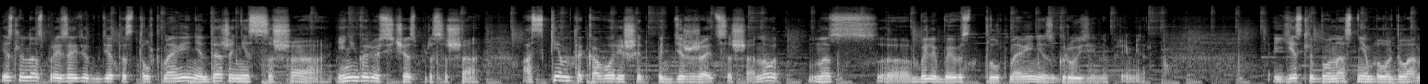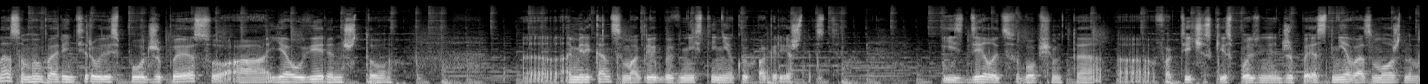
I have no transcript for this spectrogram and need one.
Если у нас произойдет где-то столкновение, даже не с США, я не говорю сейчас про США, а с кем-то, кого решит поддержать США. Ну вот у нас э, были боевые столкновения с Грузией, например. Если бы у нас не было ГЛОНАССа, мы бы ориентировались по GPS, а я уверен, что э, американцы могли бы внести некую погрешность и сделать, в общем-то, э, фактически использование GPS невозможным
